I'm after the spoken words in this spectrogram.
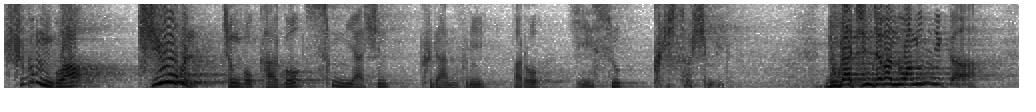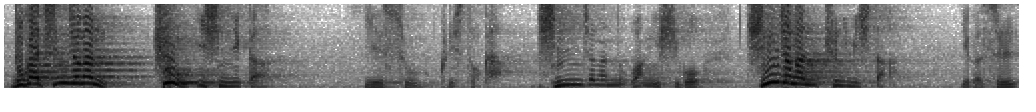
죽음과 지옥을 정복하고 승리하신 그러한 분이 바로 예수 그리스도십니다. 누가 진정한 왕입니까? 누가 진정한 주이십니까? 예수 그리스도가 진정한 왕이시고 진정한 주님이시다. 이것을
